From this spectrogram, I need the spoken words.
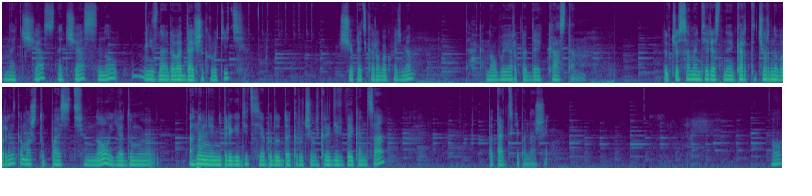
На час, на час. Ну, не знаю, давай дальше крутить. Еще пять коробок возьмем. Новый РПД Custom. Тут что самое интересное, карта черного рынка может упасть, но я думаю, она мне не пригодится, я буду докручивать кредиты до конца. По тактике по нашей. О.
